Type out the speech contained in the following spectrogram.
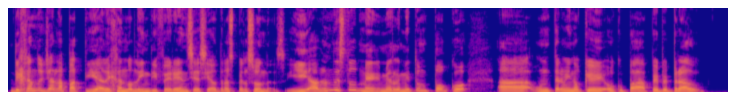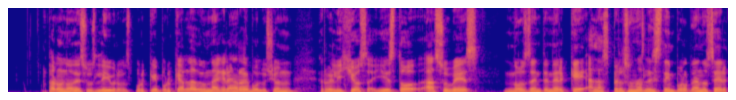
Dejando ya la apatía, dejando la indiferencia hacia otras personas. Y hablando de esto, me, me remito un poco a un término que ocupa Pepe Prado para uno de sus libros. ¿Por qué? Porque habla de una gran revolución religiosa. Y esto, a su vez, nos da a entender que a las personas les está importando ser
